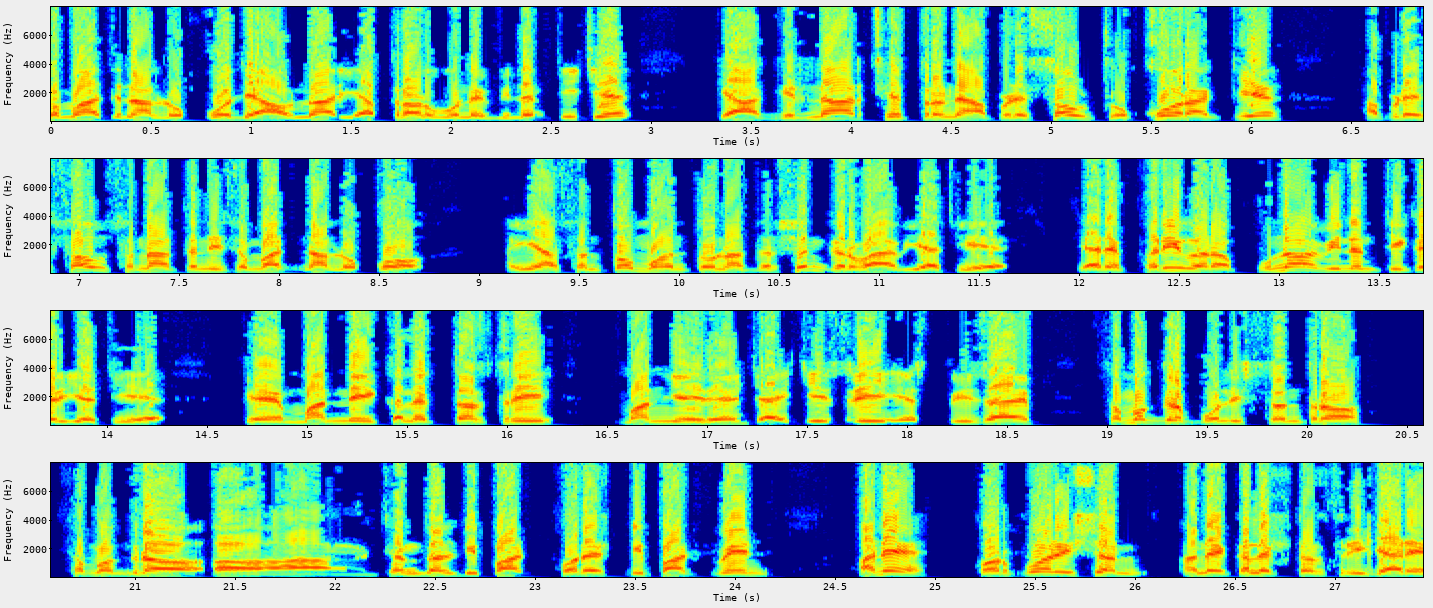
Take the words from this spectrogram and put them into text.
સમાજના લોકો જે આવનાર યાત્રાળુઓને વિનંતી છે કે આ ગિરનાર ક્ષેત્રને આપણે સૌ ચોખ્ખો રાખીએ. આપણે સૌ સનાતની સમાજના લોકો અહીંયા સંતો મહંતોના દર્શન કરવા આવ્યા છીએ. ત્યારે ફરીવાર પુનઃ વિનંતી કરીએ છીએ કે માનની કલેક્ટર શ્રી માન્ય રેન્જ આઈજી શ્રી એસપી સાહેબ, સમગ્ર પોલીસ તંત્ર, સમગ્ર જંગલ ડિપાર્ટ, ફોરેસ્ટ ડિપાર્ટમેન્ટ અને કોર્પોરેશન અને કલેક્ટર શ્રી જ્યારે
